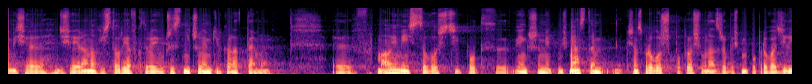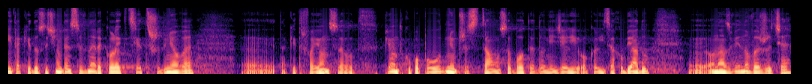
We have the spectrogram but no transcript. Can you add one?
mi się dzisiaj rano historia, w której uczestniczyłem kilka lat temu. E, w małej miejscowości pod większym jakimś miastem ksiądz proboszcz poprosił nas, żebyśmy poprowadzili takie dosyć intensywne rekolekcje trzydniowe, e, takie trwające od piątku po południu przez całą sobotę do niedzieli w okolicach obiadu e, o nazwie Nowe Życie,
